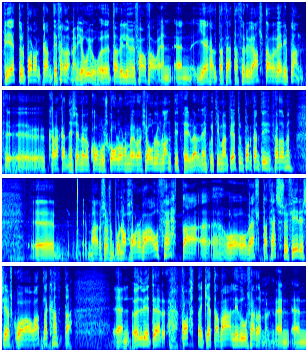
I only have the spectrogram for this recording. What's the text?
betur borgandi ferðamenn, jújú, jú, þetta viljum við fá þá en, en ég held að þetta þurfi alltaf að vera í bland. Eh, krakkarnir sem er að koma úr skólunum er að hjólum landi, þeir verða einhver tíma betur borgandi ferðamenn. Eh, maður er svo sem búin að horfa á þetta eh, og, og velta þessu fyrir sér sko á alla kanta en auðvitað er gott að geta valið úr ferðamönnum en, en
